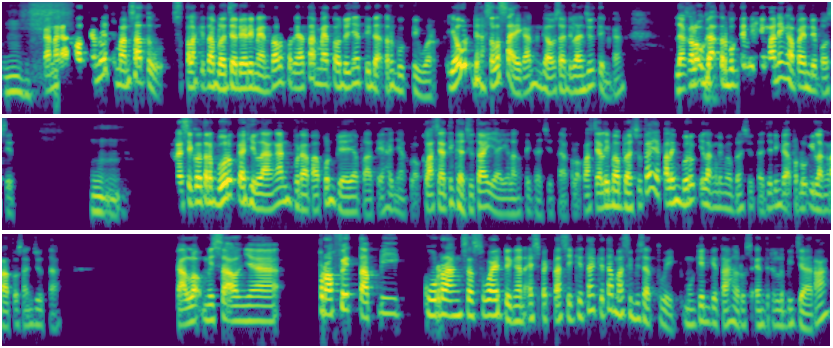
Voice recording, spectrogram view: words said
Hmm. Karena kan outcome-nya cuma satu. Setelah kita belajar dari mentor, ternyata metodenya tidak terbukti work. Ya udah selesai kan, nggak usah dilanjutin kan. Lah kalau nggak terbukti making money ngapain deposit? Hmm. Resiko terburuk kehilangan berapapun biaya pelatihannya. Kalau kelasnya 3 juta ya hilang 3 juta. Kalau kelasnya 15 juta ya paling buruk hilang 15 juta. Jadi nggak perlu hilang ratusan juta. Kalau misalnya profit tapi kurang sesuai dengan ekspektasi kita, kita masih bisa tweak. Mungkin kita harus entry lebih jarang,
